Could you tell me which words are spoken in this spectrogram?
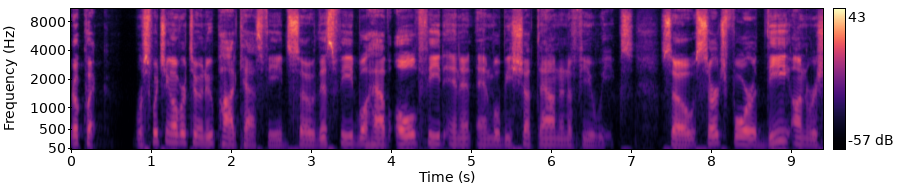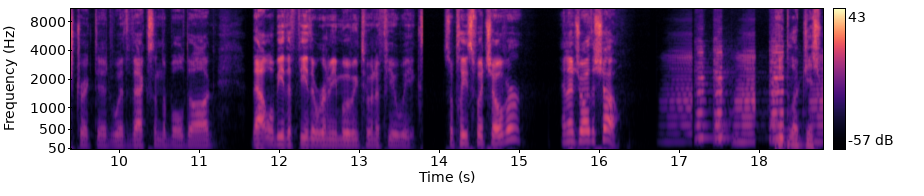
Real quick, we're switching over to a new podcast feed. So this feed will have old feed in it and will be shut down in a few weeks. So search for The Unrestricted with Vex and the Bulldog. That will be the feed that we're going to be moving to in a few weeks. So please switch over and enjoy the show. People are just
